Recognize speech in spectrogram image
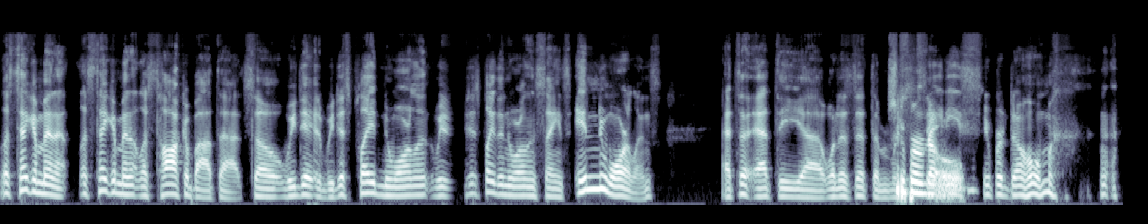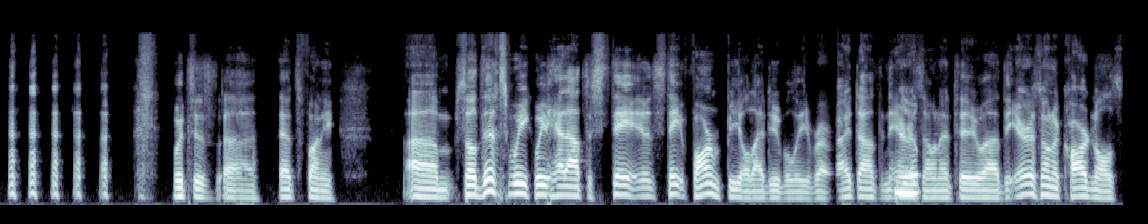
Let's take a minute. Let's take a minute. Let's talk about that. So we did. We just played New Orleans. We just played the New Orleans Saints in New Orleans at the at the uh, what is it? The Superdome. Mercedes Superdome, which is uh that's funny. Um, so this week we head out to state uh, State Farm Field, I do believe, right, right out in Yep. Arizona to uh, the Arizona Cardinals.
